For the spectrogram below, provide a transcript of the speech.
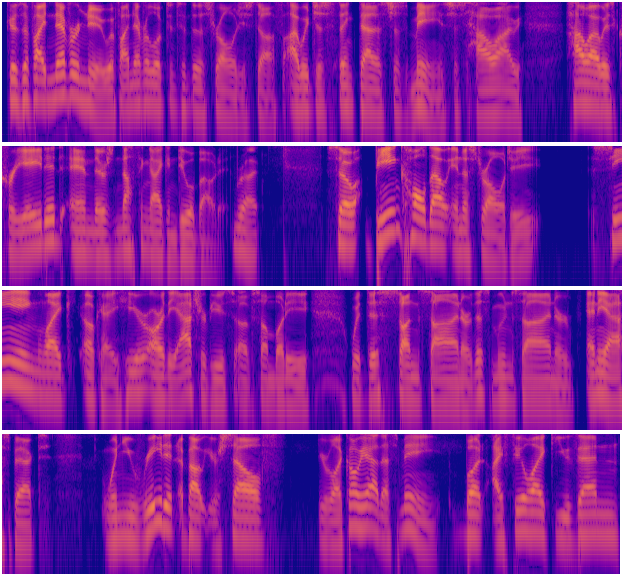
Because if I never knew, if I never looked into the astrology stuff, I would just think that it's just me. It's just how I how I was created, and there's nothing I can do about it. Right. So being called out in astrology seeing like okay here are the attributes of somebody with this sun sign or this moon sign or any aspect. When you read it about yourself you're like oh yeah that's me. But i feel like you then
